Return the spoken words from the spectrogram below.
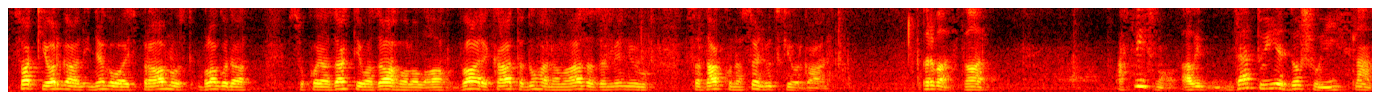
Svaki organ i njegova ispravnost, blagodat su koja zahtjeva zahval Allahu. Dva rekata duha namaza zamjenjuju sadaku na sve ljudske organe. Prva stvar, a svi smo, ali zato i je došao islam.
